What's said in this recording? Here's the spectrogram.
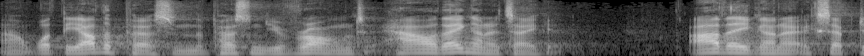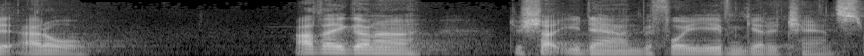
uh, what the other person, the person you've wronged, how are they going to take it? Are they going to accept it at all? Are they going to just shut you down before you even get a chance?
